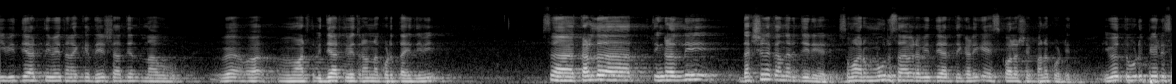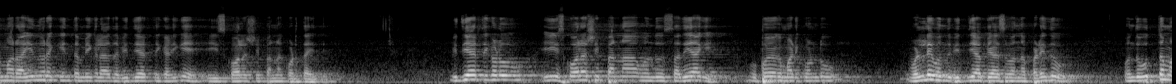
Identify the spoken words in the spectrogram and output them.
ಈ ವಿದ್ಯಾರ್ಥಿ ವೇತನಕ್ಕೆ ದೇಶಾದ್ಯಂತ ನಾವು ವಿದ್ಯಾರ್ಥಿ ವೇತನವನ್ನು ಕೊಡ್ತಾ ಇದ್ದೀವಿ. ಸ ಕಳೆದ ತಿಂಗಳಲ್ಲಿ ದಕ್ಷಿಣ ಕನ್ನಡ ಜಿಲ್ಲೆಯಲ್ಲಿ ಸುಮಾರು ಮೂರು ಸಾವಿರ ವಿದ್ಯಾರ್ಥಿಗಳಿಗೆ ಸ್ಕಾಲರ್ಶಿಪ್ಪನ್ನು ಕೊಟ್ಟಿದೆ ಇವತ್ತು ಉಡುಪಿಯಲ್ಲಿ ಸುಮಾರು ಐನೂರಕ್ಕಿಂತ ಮಿಗಿಲಾದ ವಿದ್ಯಾರ್ಥಿಗಳಿಗೆ ಈ ಸ್ಕಾಲರ್ಶಿಪ್ಪನ್ನು ಕೊಡ್ತಾ ಇದ್ದೀವಿ ವಿದ್ಯಾರ್ಥಿಗಳು ಈ ಸ್ಕಾಲರ್ಶಿಪ್ಪನ್ನು ಒಂದು ಸರಿಯಾಗಿ ಉಪಯೋಗ ಮಾಡಿಕೊಂಡು ಒಳ್ಳೆಯ ಒಂದು ವಿದ್ಯಾಭ್ಯಾಸವನ್ನು ಪಡೆದು ಒಂದು ಉತ್ತಮ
